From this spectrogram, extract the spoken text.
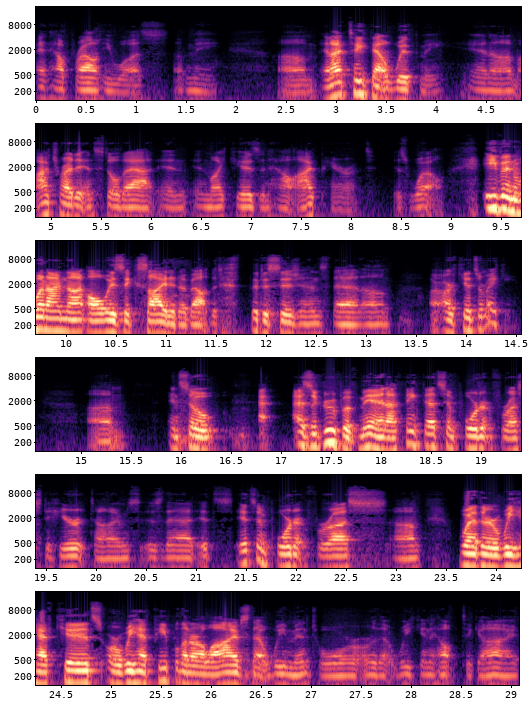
and how proud he was of me. Um, and I take that with me And um, I try to instill that in, in my kids and how I parent as well. Even when I'm not always excited about the, the decisions that um, our, our, kids are making. Um, and so, as a group of men, I think that's important for us to hear at times is that it's, it's important for us, um, whether we have kids or we have people in our lives that we mentor or that we can help to guide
